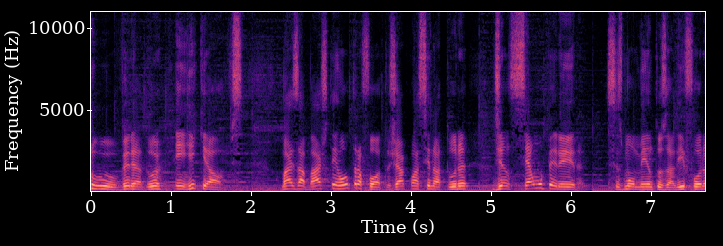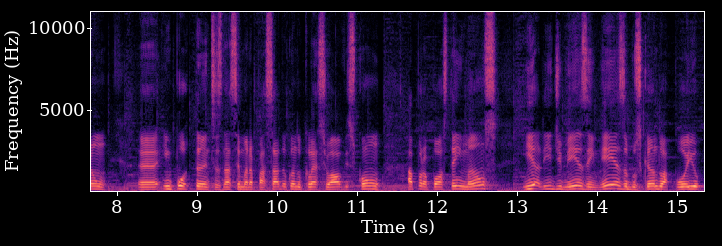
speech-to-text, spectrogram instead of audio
o vereador Henrique Alves. Mais abaixo tem outra foto, já com a assinatura de Anselmo Pereira. Esses momentos ali foram é, importantes na semana passada, quando Clécio Alves, com a proposta em mãos, ia ali de mesa em mesa buscando apoio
